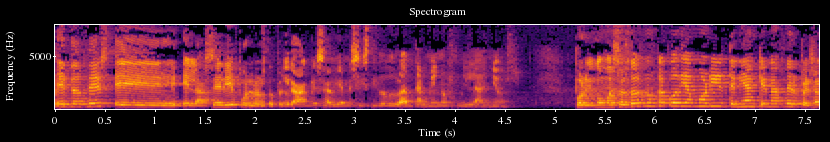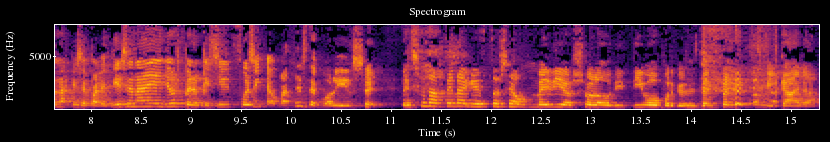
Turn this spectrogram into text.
Entonces, eh, en la serie, pues los doppelgangers habían existido durante al menos mil años. Porque como esos dos nunca podían morir, tenían que nacer personas que se pareciesen a ellos, pero que sí fuesen capaces de morirse. Es una pena que esto sea un medio solo auditivo porque os estáis perdiendo mi cara.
